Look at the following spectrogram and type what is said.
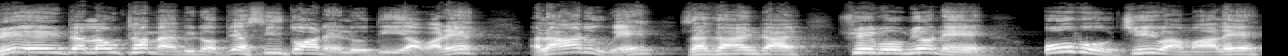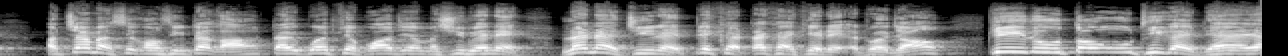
နေအိမ်တစ်လုံးထပ်မံပြီးတော့ပျက်စီးသွားတယ်လို့သိရပါတယ်။အလားတူပဲသခိုင်းတိုင်းရွှေဘုံမြို့နယ် အိုးဘိုကြီးရွာမှာလည်းအကြမ်းဖက်စစ်ကောင်စီတပ်ကတိုက်ပွဲဖြစ်ပွားခြင်းမရှိဘဲနဲ့လက်နက်ကြီးနဲ့ပစ်ခတ်တိုက်ခိုက်ခဲ့တဲ့အတွက်ကြောင့်ပြည်သူ၃ဦးထိခိုက်ဒဏ်ရာရ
